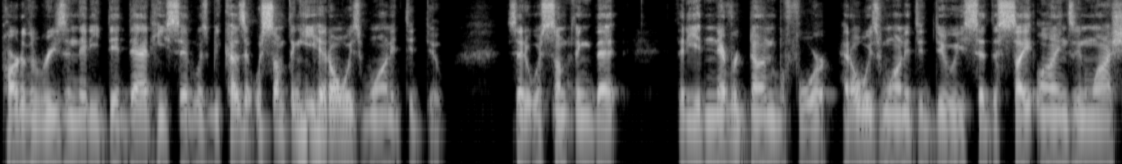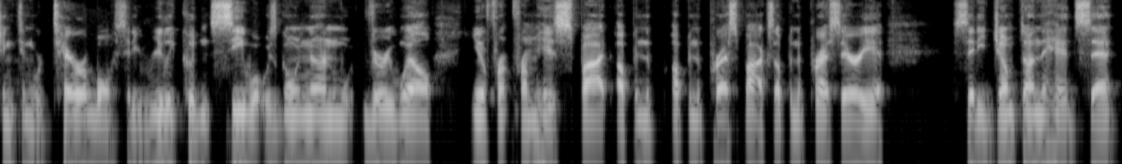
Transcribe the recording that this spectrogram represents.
Part of the reason that he did that, he said, was because it was something he had always wanted to do. Said it was something that that he had never done before, had always wanted to do. He said the sight lines in Washington were terrible. Said he really couldn't see what was going on very well, you know, from from his spot up in the up in the press box, up in the press area. Said he jumped on the headset,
